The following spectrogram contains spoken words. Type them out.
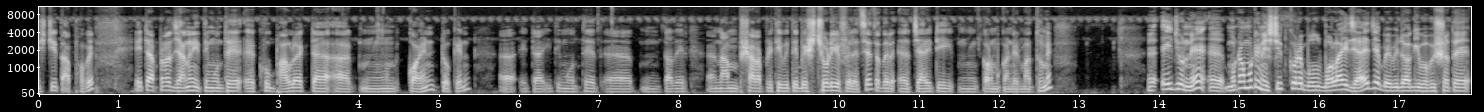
নিশ্চিত আপ হবে। এটা আপনারা জানেন, ইতিমধ্যে খুব ভালো একটা কয়েন টোকেন এটা ইতিমধ্যে তাদের নাম সারা পৃথিবীতে বেশ ছড়িয়ে ফেলেছে তাদের চ্যারিটি কর্মকাণ্ডের মাধ্যমে। এই জন্যে মোটামুটি নিশ্চিত করে বল- বলাই যায় যে বেবি ডগি ভবিষ্যতে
